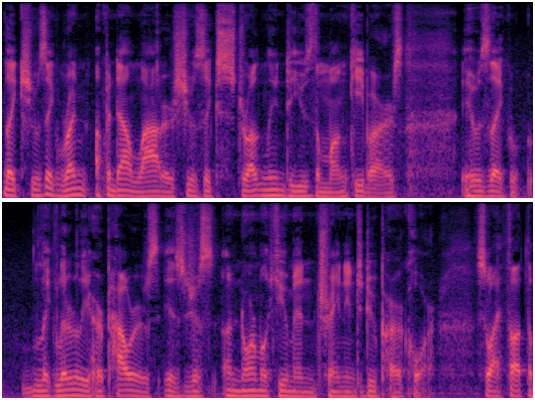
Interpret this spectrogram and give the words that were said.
like she was like running up and down ladders. She was like struggling to use the monkey bars. It was like, like literally her powers is just a normal human training to do parkour. So I thought the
